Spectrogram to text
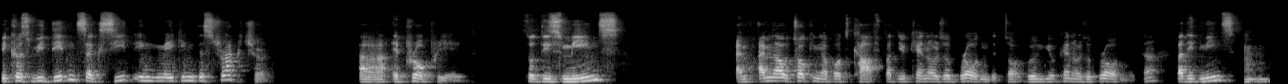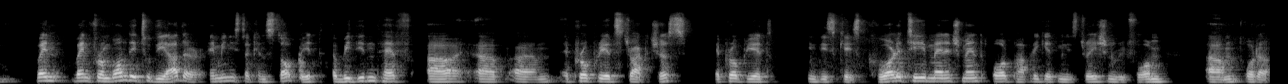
because we didn't succeed in making the structure uh, appropriate so this means I'm, I'm now talking about CAF but you can also broaden the talk you can also broaden it huh? but it means mm-hmm. when when from one day to the other a minister can stop it we didn't have uh, uh um, appropriate structures appropriate in this case, quality management or public administration reform um, or the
